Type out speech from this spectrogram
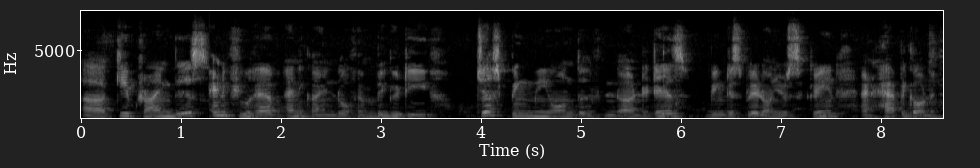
Uh, keep trying this. And if you have any kind of ambiguity just ping me on the uh, details being displayed on your screen and happy coding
